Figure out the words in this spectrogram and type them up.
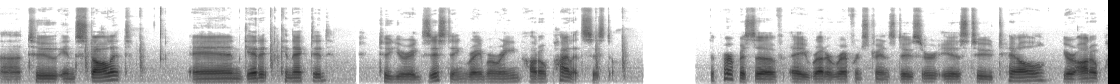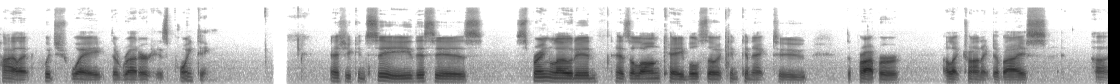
uh, to install it and get it connected to your existing Raymarine autopilot system. The purpose of a rudder reference transducer is to tell your autopilot which way the rudder is pointing. As you can see, this is spring-loaded, has a long cable so it can connect to the proper electronic device uh,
